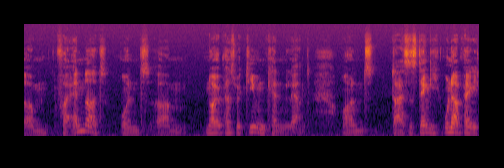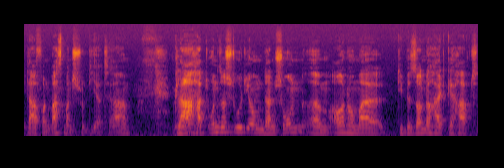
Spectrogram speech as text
ähm, verändert und ähm, neue Perspektiven kennenlernt. Und da ist es, denke ich, unabhängig davon, was man studiert. Ja. Klar hat unser Studium dann schon ähm, auch nochmal die Besonderheit gehabt,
